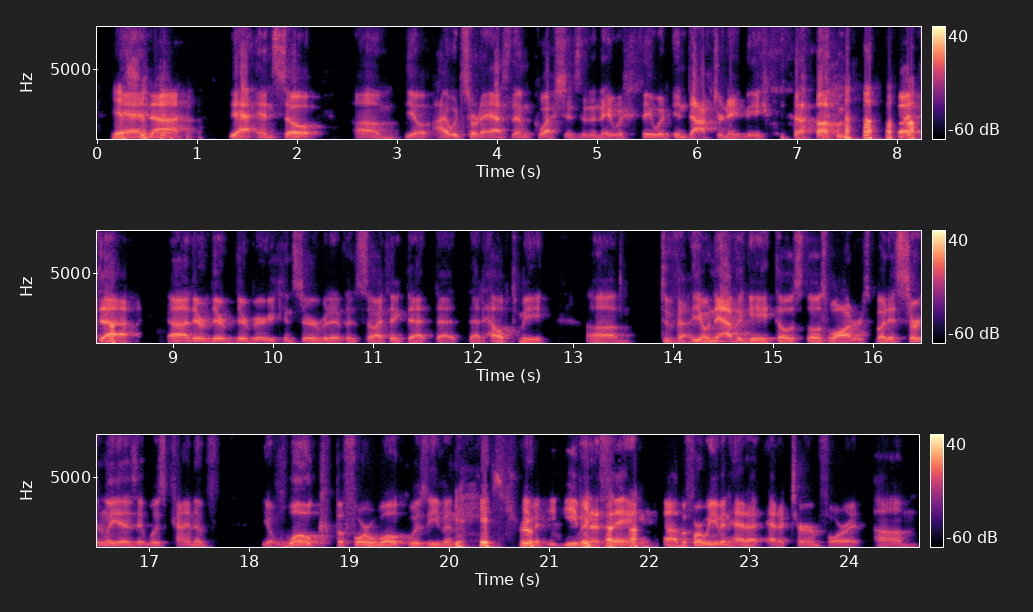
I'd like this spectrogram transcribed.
yes. And uh, yeah, and so um, you know, I would sort of ask them questions, and then they would they would indoctrinate me. um, but uh, uh, they're they're they're very conservative, and so I think that that that helped me, um, to, you know, navigate those those waters. But it certainly is. It was kind of you know woke before woke was even even, even a thing uh, before we even had a had a term for it. Um,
